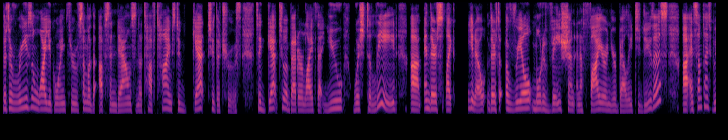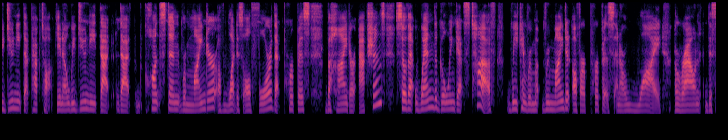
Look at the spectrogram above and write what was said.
there's a reason why you're going through some of the ups and downs and the tough times times to get to the truth, to get to a better life that you wish to lead. Um, and there's like you know, there's a real motivation and a fire in your belly to do this. Uh, and sometimes we do need that pep talk. You know, we do need that that constant reminder of what is all for, that purpose behind our actions, so that when the going gets tough, we can rem- remind it of our purpose and our why around this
